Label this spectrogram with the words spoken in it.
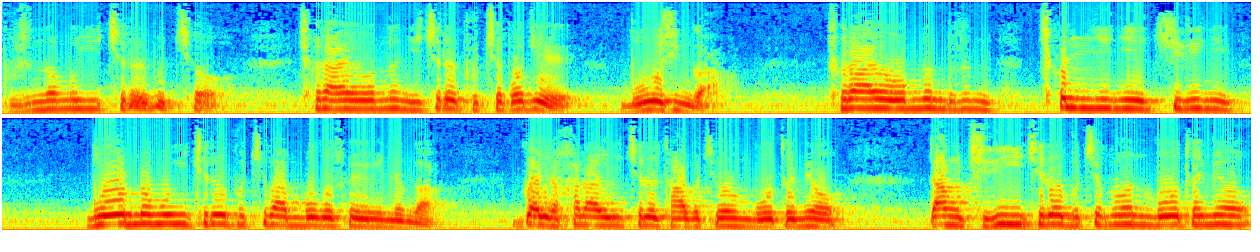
무슨 놈의 이치를 붙여. 천하에 없는 이치를 붙여보지. 무엇인가? 천하에 없는 무슨 천리니, 지리니, 무엇 놈의 이치를 붙이면 뭐가 소용이 있는가? 그러니까 하나의 이치를 다 붙이면 못하며, 땅 지리 이치를 붙이면 못하며,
